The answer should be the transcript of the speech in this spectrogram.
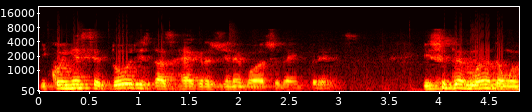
e conhecedores das regras de negócio da empresa. Isso demanda, uma,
